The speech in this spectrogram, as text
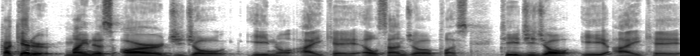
かけるマイナス r 次乗 e の ikl3 乗プラス t 次乗 eikl4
